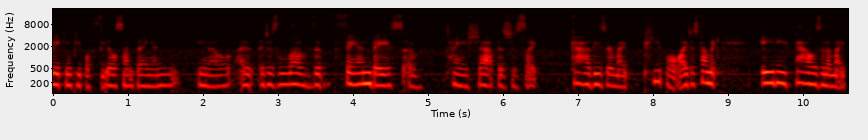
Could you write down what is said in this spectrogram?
making people feel something and you know I, I just love the fan base of Tiny Chef it's just like God these are my people. I just found like 80,000 of my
